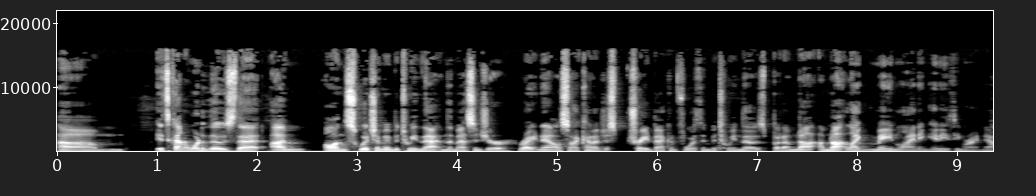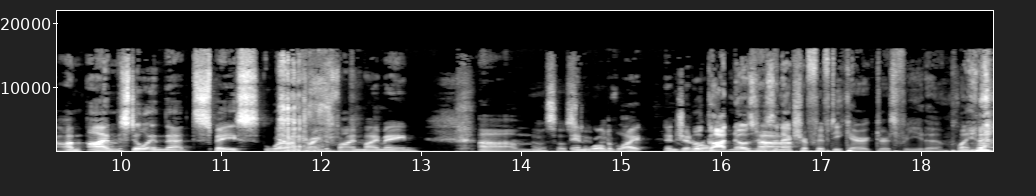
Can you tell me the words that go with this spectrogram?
Um, it's kind of one of those that I'm on Switch. I'm in between that and the Messenger right now, so I kind of just trade back and forth in between those. But I'm not I'm not like mainlining anything right now. I'm I'm still in that space where I'm trying to find my main. Um, was so in. World of Light in general. well, God knows there's an uh, extra 50 characters for you to play now.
